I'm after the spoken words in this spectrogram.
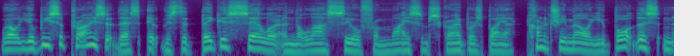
Well, you'll be surprised at this. It was the biggest seller in the last sale from my subscribers by a country mile. You bought this in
